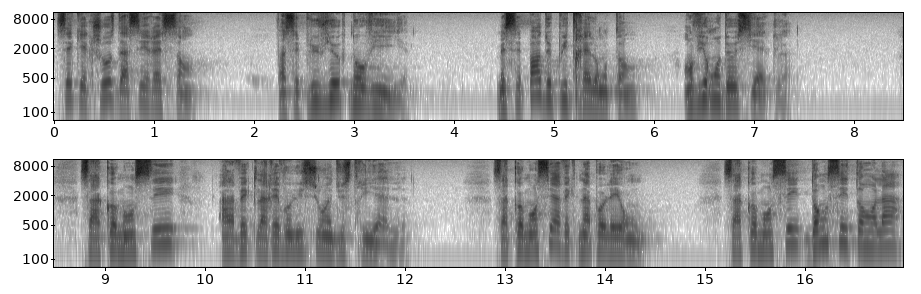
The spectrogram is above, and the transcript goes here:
c'est quelque chose d'assez récent. Enfin, c'est plus vieux que nos vies, mais ce n'est pas depuis très longtemps, environ deux siècles. Ça a commencé avec la révolution industrielle. Ça a commencé avec Napoléon. Ça a commencé dans ces temps-là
